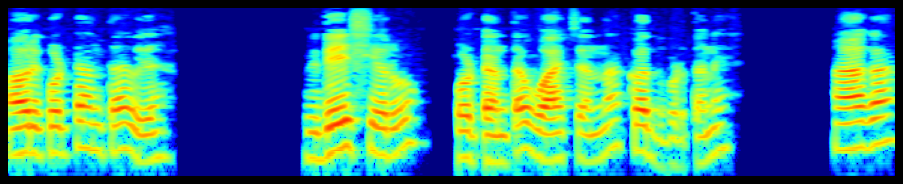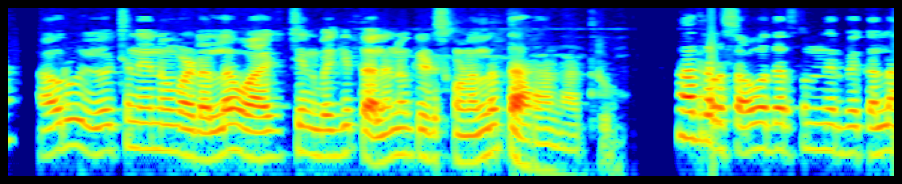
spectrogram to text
ಅವ್ರಿಗೆ ಕೊಟ್ಟಂತ ವಿದೇಶಿಯರು ಕೊಟ್ಟಂತ ವಾಚನ್ನ ಕದ್ದು ಬಿಡ್ತಾನೆ ಆಗ ಅವರು ಯೋಚನೆಯನ್ನು ಮಾಡಲ್ಲ ವಾಚಿನ ಬಗ್ಗೆ ತಲೆನೂ ಕೆಡಿಸ್ಕೊಳಲ್ಲ ತಾರಾನಾಥರು. ಆದ್ರೆ ಅವ್ರ ಸಹೋದರ ಸುಮ್ಮನಿರ್ಬೇಕಲ್ಲ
